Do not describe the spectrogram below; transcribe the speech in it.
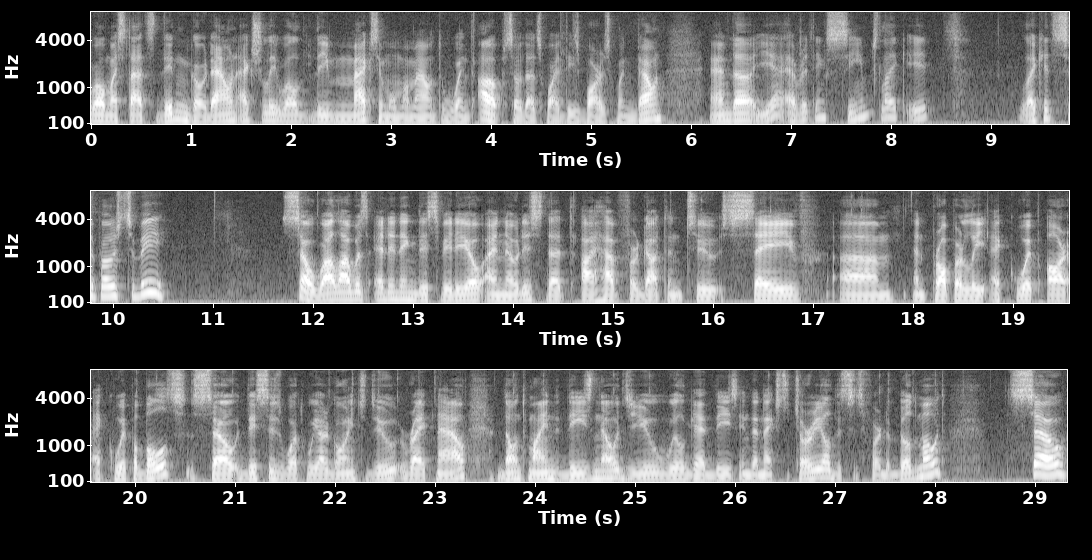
Well my stats didn't go down actually. Well the maximum amount went up so that's why these bars went down. And uh, yeah everything seems like it like it's supposed to be so while I was editing this video I noticed that I have forgotten to save um, and properly equip our equipables. So this is what we are going to do right now. Don't mind these nodes. You will get these in the next tutorial. This is for the build mode. So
